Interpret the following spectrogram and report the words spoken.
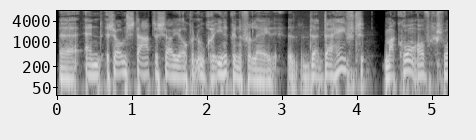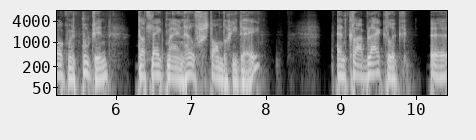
Uh, en zo'n status zou je ook aan Oekraïne kunnen verleden. daar heeft Macron over gesproken met Poetin. Dat leek mij een heel verstandig idee. En klaarblijkelijk, uh,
